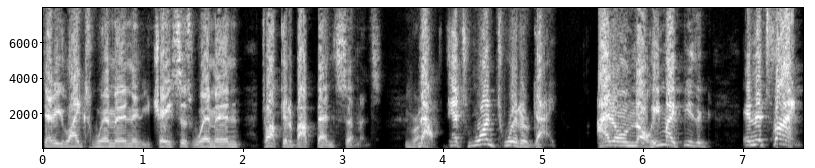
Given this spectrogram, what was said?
that he likes women and he chases women. Talking about Ben Simmons. Right. Now, that's one Twitter guy. I don't know. He might be the, and it's fine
